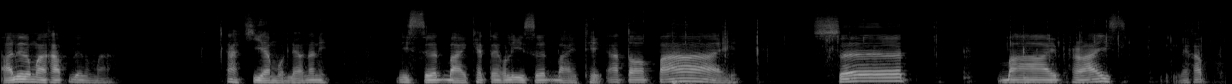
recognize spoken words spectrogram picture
อ่าเลื่อนลงมาครับเลื่อนลงมาอะเคลียร์หมดแล้วนะนี่นี่ search by category search by text อะต่อไป search by price นะครับผ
